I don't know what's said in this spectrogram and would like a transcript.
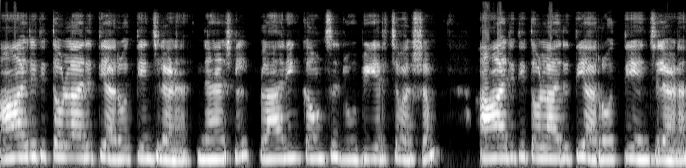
ആയിരത്തി തൊള്ളായിരത്തി അറുപത്തിയഞ്ചിലാണ് നാഷണൽ പ്ലാനിംഗ് കൗൺസിൽ രൂപീകരിച്ച വർഷം ആയിരത്തി തൊള്ളായിരത്തി അറുപത്തി അഞ്ചിലാണ്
